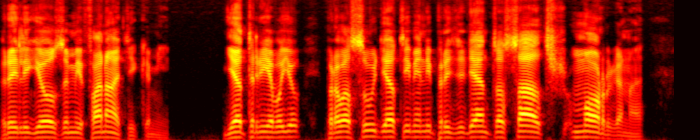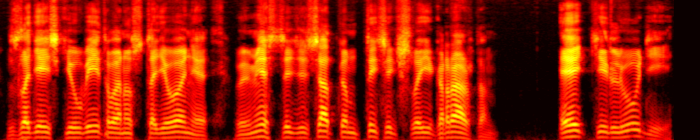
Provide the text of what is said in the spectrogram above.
религиозными фанатиками. Я требую правосудия от имени президента Садж Моргана, злодейски убитого на стадионе вместе с десятком тысяч своих граждан. Эти люди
